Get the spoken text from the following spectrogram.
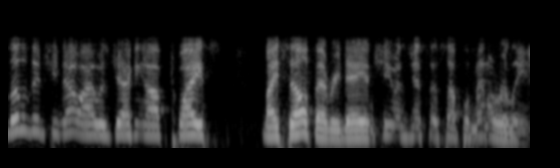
little did she know I was jacking off twice myself every day, and she was just a supplemental release.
